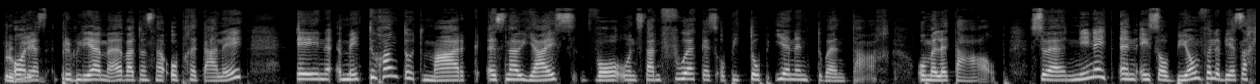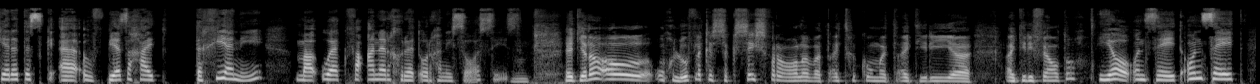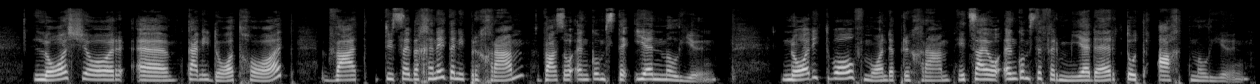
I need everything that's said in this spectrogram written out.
Probleem. probleme wat ons nou opgetel het. En met toegang tot mark is nou juis waar ons dan fokus op die top 21 om hulle te help. So nie net in SAB om vir hulle besighede te uh, of besigheid te gee nie, maar ook vir ander groot organisasies. Hmm. Het jy al ongelooflike suksesverhale wat uitgekom het uit hierdie uh, uit hierdie veld tog? Ja, ons het ons het laas jaar 'n uh, kandidaat gehad wat toe sy begin het in die program was haar inkomste 1 miljoen. Na die 12 maande program het sy haar inkomste vermeerder tot 8 miljoen.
